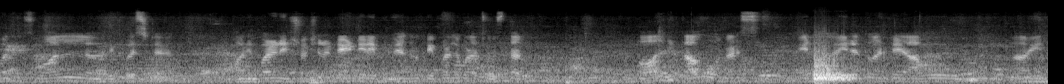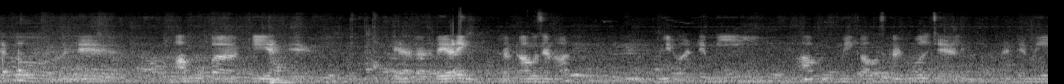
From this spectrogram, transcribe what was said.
one small request or important instruction అంటే ఏంటి? రేపు మీ అందరూ పేపర్లో కూడా చూస్తారు. ఆల్ ది కావు ఓనర్స్ ఈయనతో అంటే ఆవు ఆ, ఈయనతో అంటే ఆవుకి అంటే rearing the cows and all మీరు అంటే మీ ఆవు మీ కౌస్ కంట్రోల్ చేయాలి. అంటే మీ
